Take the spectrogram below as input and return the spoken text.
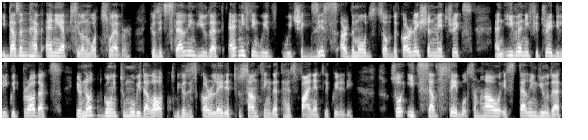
it doesn't have any epsilon whatsoever because it's telling you that anything with which exists are the modes of the correlation matrix and even if you trade the liquid products you're not going to move it a lot because it's correlated to something that has finite liquidity. So it's self-stable. Somehow it's telling you that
